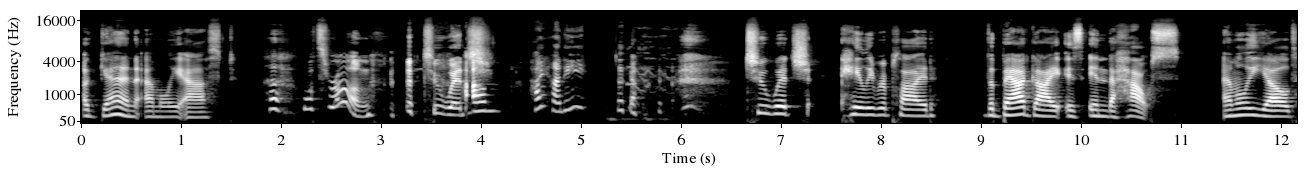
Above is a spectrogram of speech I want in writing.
Again, Emily asked, huh, What's wrong? to which Um, hi, honey. to which Haley replied, The bad guy is in the house. Emily yelled,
